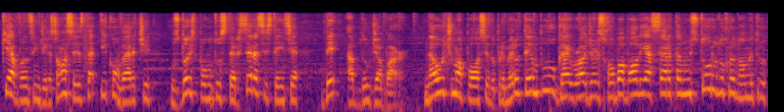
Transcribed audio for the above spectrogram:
que avança em direção à cesta e converte os dois pontos, terceira assistência de Abdul-Jabbar. Na última posse do primeiro tempo, Guy Rogers rouba a bola e acerta no estouro do cronômetro.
